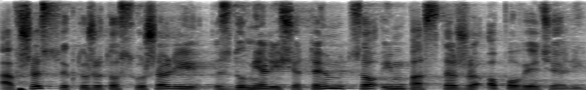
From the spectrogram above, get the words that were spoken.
A wszyscy, którzy to słyszeli, zdumieli się tym, co im pasterze opowiedzieli.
